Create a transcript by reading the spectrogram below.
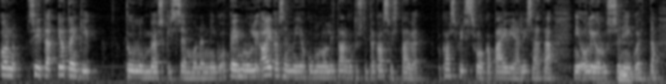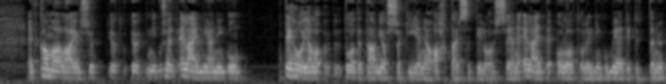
on siitä jotenkin tullut myöskin semmoinen, niin okei, okay, mulla oli aikaisemmin joku, mulla oli tarkoitus niitä kasvispäivä, kasvisruokapäiviä lisätä, niin oli ollut se, mm. niin kuin, että että kamalaa, jos jo, jo, jo, niin kuin se, että eläimiä niin kuin tehoja tuotetaan jossakin ja ne on ahtaissa tiloissa ja ne eläinten olot oli niin kuin mietityttänyt.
